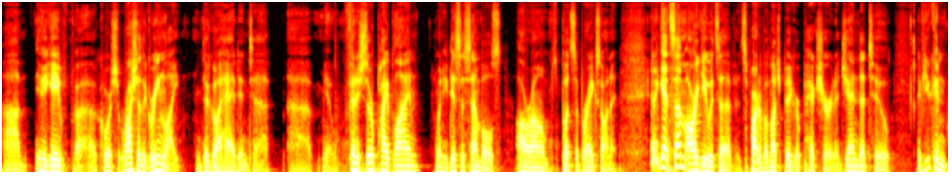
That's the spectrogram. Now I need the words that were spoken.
Um, he gave, uh, of course, Russia the green light to go ahead and to uh, you know finish their pipeline when he disassembles our own, puts the brakes on it. And again, some argue it's a it's part of a much bigger picture, an agenda to if you can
